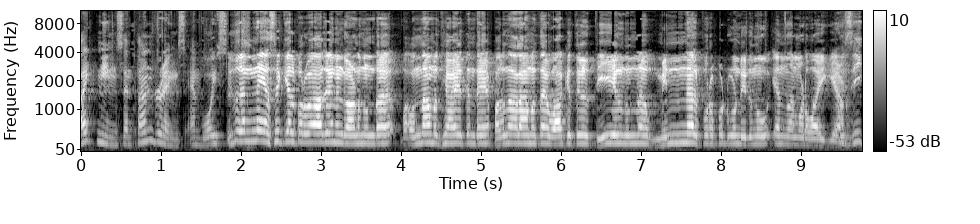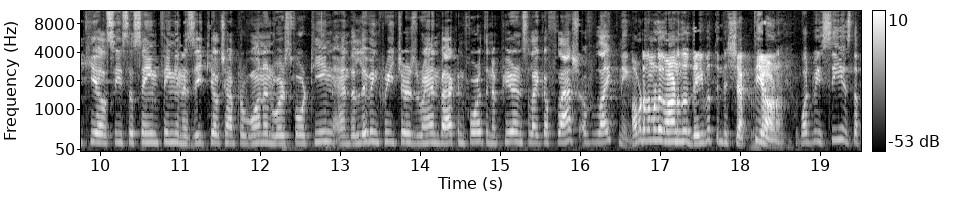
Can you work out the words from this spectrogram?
lightnings and thunderings and voices. ഇത് തന്നെ എസക്കിയൽ പ്രവാചകനും കാണുന്നുണ്ട് ഒന്നാം അധ്യായത്തിന്റെ പതിനാലാമത്തെ വാക്യത്തിൽ തീയിൽ നിന്ന് മിന്നൽ പുറപ്പെട്ടുകൊണ്ടിരുന്നു എന്ന് നമ്മൾ വായിക്കുകയാണ് Ezekiel sees the same thing in Ezekiel chapter 1 and verse 14, and the living creatures ran back and forth in appearance like a flash of lightning. അവിടെ നമ്മൾ കാണുന്നത് ദൈവത്തിന്റെ ശക്തിയാണ് What we see is the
